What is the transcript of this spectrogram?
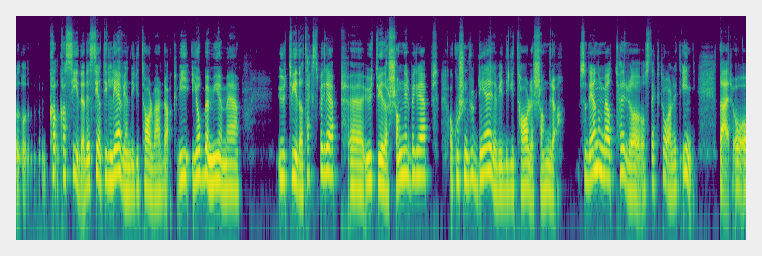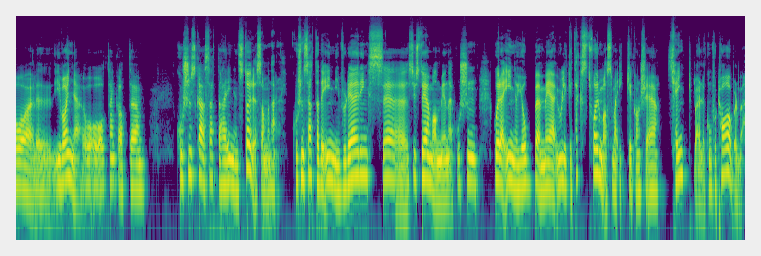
Og, og, hva, hva sier det? Det sier at de lever i en digital hverdag. Vi jobber mye med utvida tekstbegrep, uh, utvida sjangerbegrep, og hvordan vurderer vi digitale sjangre? Så det er noe med å tørre å, å stikke tåa litt inn der, og, og, eller, i vannet, og, og tenke at uh, hvordan skal jeg sette dette inn i en større sammenheng? Hvordan setter jeg det inn i vurderingssystemene mine? Hvordan går jeg inn og jobber med ulike tekstformer som jeg ikke kanskje er kjent med eller komfortabel med?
